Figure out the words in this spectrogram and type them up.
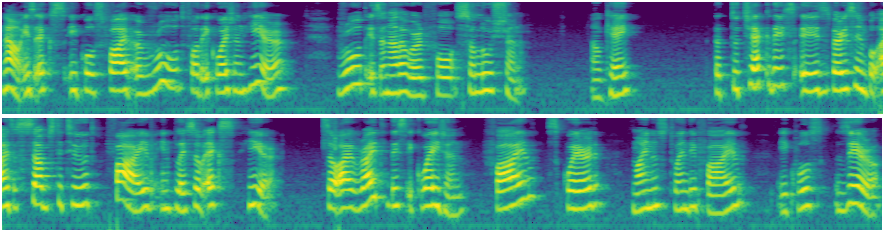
Now, is x equals 5 a root for the equation here? Root is another word for solution. Okay? That to check this is very simple. I just substitute 5 in place of x here. So I write this equation 5 squared minus 25 equals 0.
